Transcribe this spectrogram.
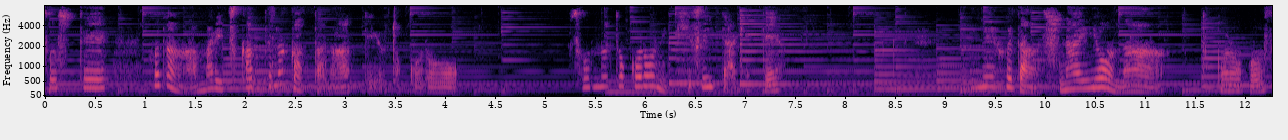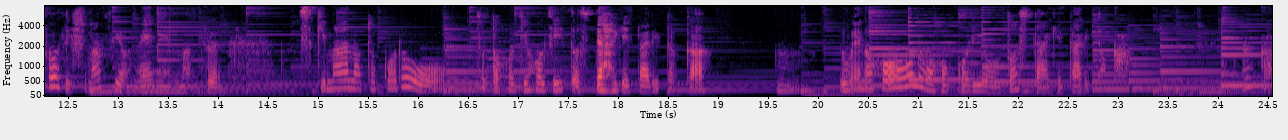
そして普段あんまり使ってなかったなっていうところ。そんなところに気づいてあげて。ね、普段しないようなところをお掃除しますよね、年末。隙間のところをちょっとほじほじとしてあげたりとか、うん、上の方のほこりを落としてあげたりとか、なんか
